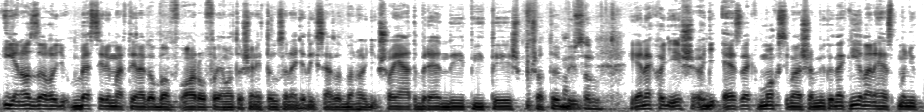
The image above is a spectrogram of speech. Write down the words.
igen, azzal, hogy beszélünk már tényleg abban arról folyamatosan itt a 21. században, hogy saját brandépítés, stb. Abszolút. Ilyenek, hogy, és hogy ezek maximálisan működnek. Nyilván ehhez mondjuk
